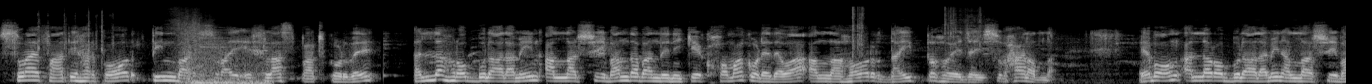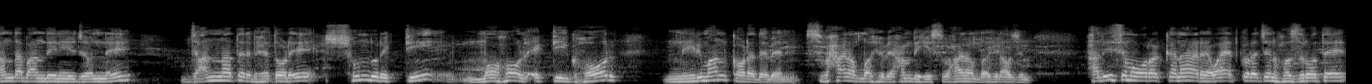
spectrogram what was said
সুরায় ফাতিহার পর তিনবার সুরায় এখলাস পাঠ করবে। আল্লাহ রব্বুল আলমিন আল্লাহর সেই বান্দা বান্দিনীকে ক্ষমা করে দেওয়া আল্লাহর দায়িত্ব হয়ে যায় সুহান আল্লাহ এবং আল্লাহ রব্বুল আলমিন আল্লাহর সেই বান্দা বান্দিনীর জন্যে জান্নাতের ভেতরে সুন্দর একটি মহল, একটি ঘর নির্মাণ করে দেবেন। সুহান আল্লাহ হামদিহি সুহান আল্লাহ আজিম হাদিসে মোরাক্কানা রেওয়ায়ত করেছেন হজরতে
